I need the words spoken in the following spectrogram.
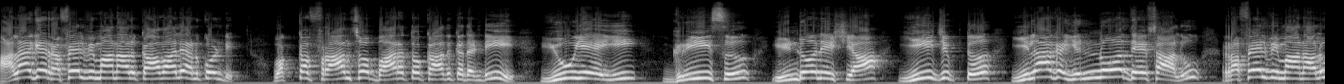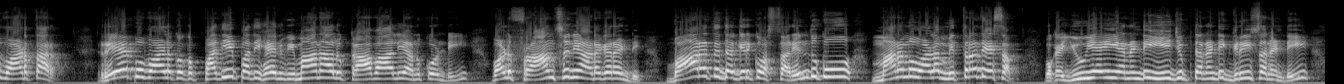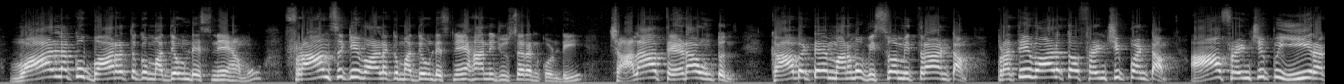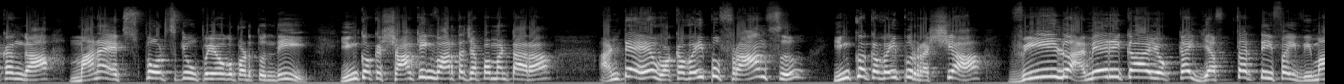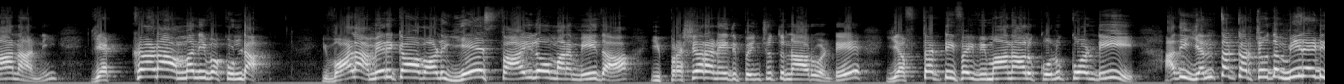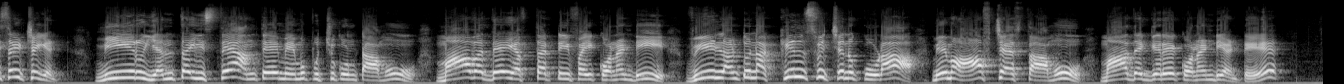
అలాగే రఫేల్ విమానాలు కావాలి అనుకోండి. ఒక్క ఫ్రాన్సో భారతో కాదు కదండి. యుఏఈ గ్రీసు ఇండోనేషియా ఈజిప్ట్ ఇలాగ ఎన్నో దేశాలు రఫేల్ విమానాలు వాడతారు. రేపు వాళ్ళకు ఒక పది పదిహేను విమానాలు కావాలి అనుకోండి వాళ్ళు ఫ్రాన్స్ని అడగరండి. భారత్ దగ్గరికి వస్తారు. ఎందుకు? మనము వాళ్ళ మిత్రదేశం. ఒక యుఏఈ అనండి ఈజిప్ట్ అనండి గ్రీస్ అనండి వాళ్ళకు భారత్కు మధ్య ఉండే స్నేహము ఫ్రాన్స్కి వాళ్ళకు మధ్య ఉండే స్నేహాన్ని చూసారనుకోండి చాలా తేడా ఉంటుంది. కాబట్టే మనము విశ్వమిత్ర అంటాం. ప్రతి వాళ్ళతో ఫ్రెండ్షిప్ అంటాం. ఆ ఫ్రెండ్షిప్ ఈ రకంగా మన ఎక్స్పోర్ట్స్కి ఉపయోగపడుతుంది. ఇంకొక షాకింగ్ వార్త చెప్పమంటారా? అంటే ఒకవైపు ఫ్రాన్స్ ఇంకొక వైపు రష్యా వీళ్ళు అమెరికా యొక్క ఎఫ్ థర్టీ ఫైవ్ విమానాన్ని ఎక్కడ అమ్మనివ్వకుండా ఇవాళ అమెరికా వాళ్ళు ఏ స్థాయిలో మన మీద ఈ ప్రెషర్ అనేది పెంచుతున్నారు అంటే ఎఫ్ థర్టీ ఫైవ్ విమానాలు కొనుక్కోండి. అది ఎంత ఖర్చు అవుతుందో మీరే డిసైడ్ చేయండి. మీరు ఎంత ఇస్తే అంతే మేము పుచ్చుకుంటాము. మా వద్దే ఎఫ్ థర్టీ ఫైవ్ కొనండి. వీళ్ళంటున్న కిల్ స్విచ్ను కూడా మేము ఆఫ్ చేస్తాము. మా దగ్గరే కొనండి అంటే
